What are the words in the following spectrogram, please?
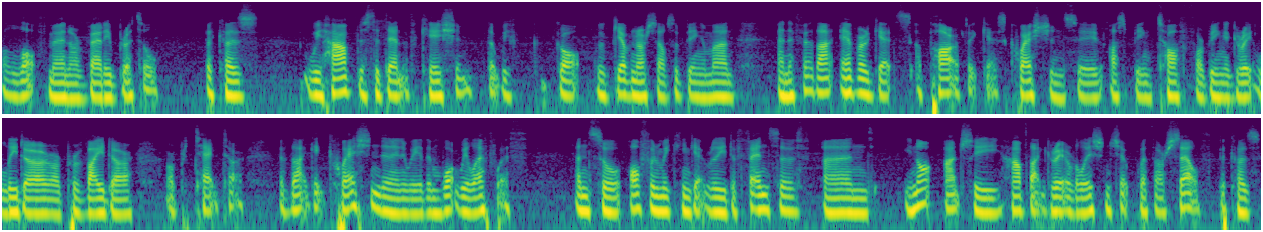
a lot of men are very brittle because we have this identification that we've got, we've given ourselves of being a man. And if that ever gets, a part of it gets questioned, say us being tough or being a great leader or provider or protector, if that get questioned in any way, then what are we left with? And so often we can get really defensive and you not actually have that greater relationship with ourselves because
